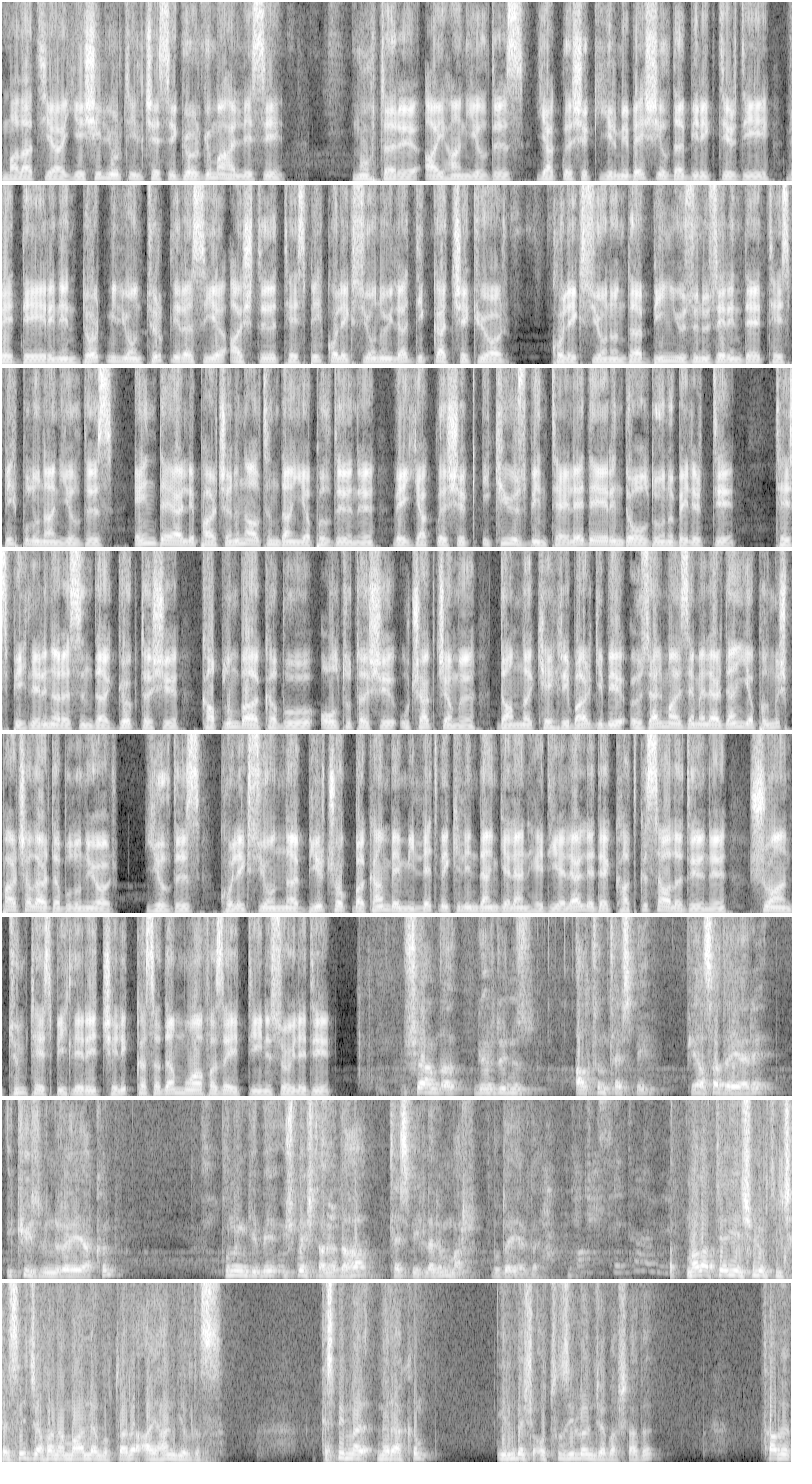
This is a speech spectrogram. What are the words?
Malatya Yeşilyurt ilçesi Görgü Mahallesi Muhtarı Ayhan Yıldız yaklaşık 25 yılda biriktirdiği ve değerinin 4 milyon Türk lirasıyı aştığı tesbih koleksiyonuyla dikkat çekiyor. Koleksiyonunda 1100'ün üzerinde tesbih bulunan Yıldız, en değerli parçanın altından yapıldığını ve yaklaşık 200 bin TL değerinde olduğunu belirtti. Tesbihlerin arasında göktaşı, kaplumbağa kabuğu, oltu taşı, uçak camı, damla kehribar gibi özel malzemelerden yapılmış parçalar da bulunuyor. Yıldız, koleksiyonuna birçok bakan ve milletvekilinden gelen hediyelerle de katkı sağladığını, şu an tüm tesbihleri çelik kasada muhafaza ettiğini söyledi. Şu anda gördüğünüz altın tesbih piyasa değeri 200 bin liraya yakın. Bunun gibi 3-5 tane daha tesbihlerim var bu değerde. Malatya Yeşilyurt ilçesi Cafana Mahalle Muhtarı Ayhan Yıldız. Tesbih me- merakım 25-30 yıl önce başladı. Tabi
